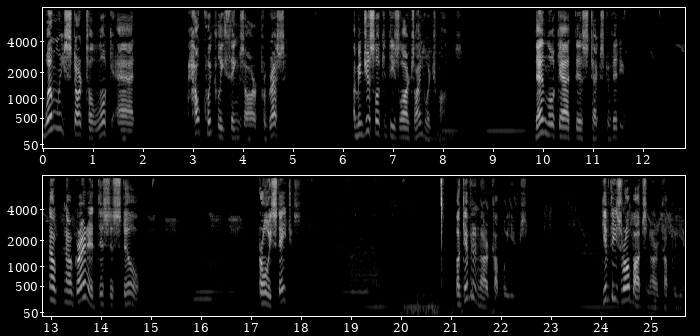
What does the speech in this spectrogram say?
when we start to look at how quickly things are progressing, I mean, just look at these large language models. Then look at this text to video. Now, now, granted, this is still early stages, but give it another couple years. Give these robots another couple years.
